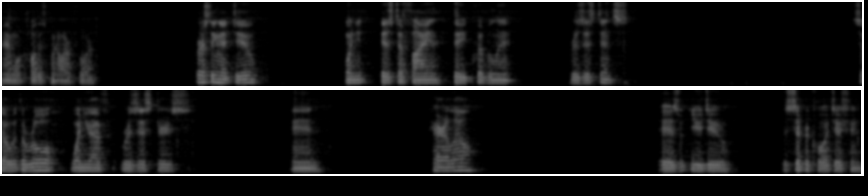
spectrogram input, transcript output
and we'll call this one R4. First thing to do when is to find the equivalent resistance. So with the rule when you have resistors in parallel is you do reciprocal addition.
